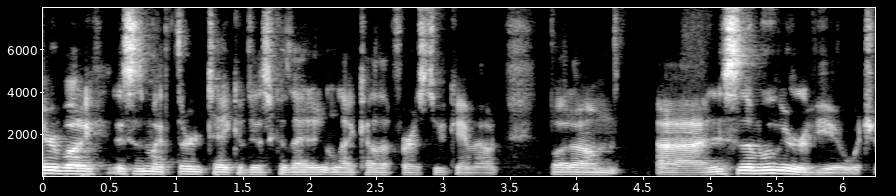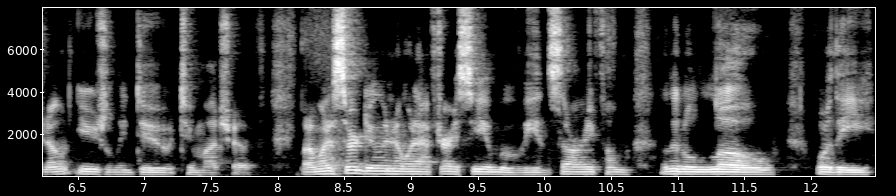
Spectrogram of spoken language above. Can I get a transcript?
Hey everybody, this is my third take of this because I didn't like how the first two came out. But um, uh, this is a movie review, which I don't usually do too much of. But I'm going to start doing it after I see a movie. And sorry if I'm a little low or the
